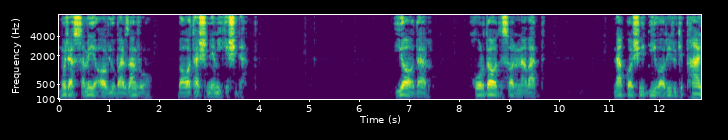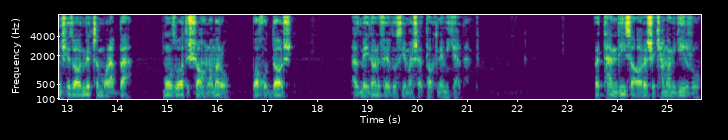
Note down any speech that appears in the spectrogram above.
مجسمه آریو برزن رو به آتش نمی کشیدند. یا در خرداد سال 90 نقاشی دیواری رو که پنج هزار متر مربع موضوعات شاهنامه رو با خود داشت از میدان فردوسی مشهد پاک نمی کردند. و تندیس آرش کمانگیر رو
